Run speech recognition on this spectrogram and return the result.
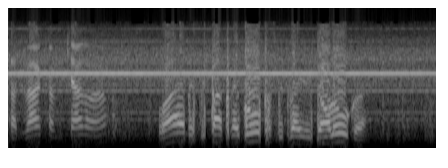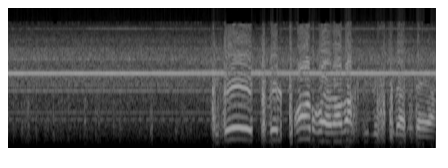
Ça te va comme cadre hein Ouais, mais c'est pas très beau parce que tu vois, il est dans l'eau, quoi. Tu veux, tu veux le prendre, on va voir ce ce qu'il va faire.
